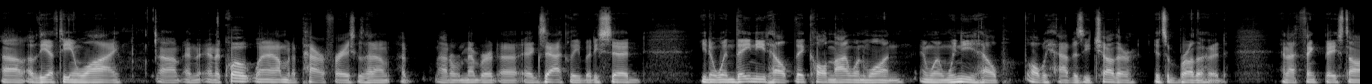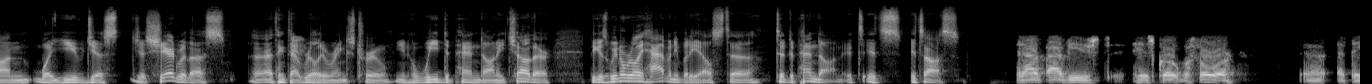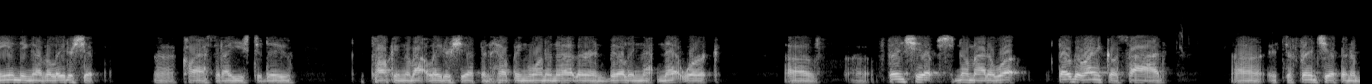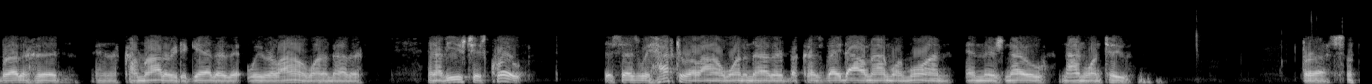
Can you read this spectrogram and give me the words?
uh, of the FDNY, um, and and the quote, when I'm going to paraphrase because I don't I, I don't remember it uh, exactly, but he said, you know, when they need help, they call 911. And when we need help, all we have is each other. It's a brotherhood. And I think based on what you've just just shared with us, uh, I think that really rings true. You know, we depend on each other because we don't really have anybody else to to depend on. It's it's it's us. And I've I've used his quote before uh, at the ending of a leadership uh, class that I used to do talking about leadership and helping one another and building that network of uh, friendships, no matter what, throw the rank aside. Uh, it's a friendship and a brotherhood and a camaraderie together that we rely on one another. And I've used his quote that says we have to rely on one another because they dial 911 and there's no 912 for us.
